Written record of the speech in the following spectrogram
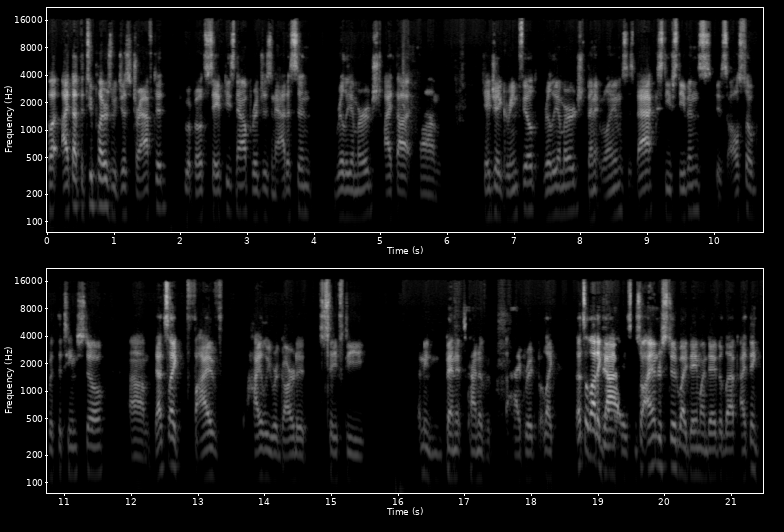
But I thought the two players we just drafted, who are both safeties now, Bridges and Addison, really emerged. I thought um, JJ Greenfield really emerged. Bennett Williams is back. Steve Stephens is also with the team still. Um, that's like five highly regarded safety. I mean, Bennett's kind of a hybrid, but like that's a lot of Yeah. guys. So I understood why Daymon David left. I think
